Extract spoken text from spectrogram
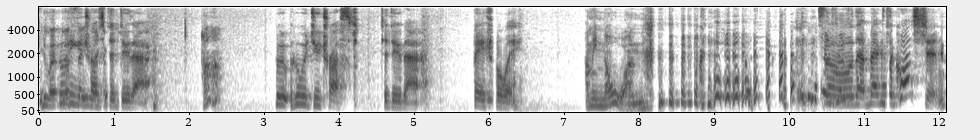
let, who do you trust like, to do that? Huh? Who who would you trust to do that faithfully? I mean, no one. so that begs the question:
